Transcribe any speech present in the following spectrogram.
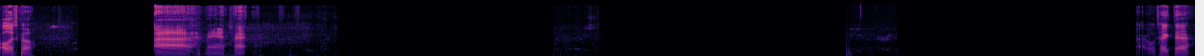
Oh, let's go. Ah, man. Matt. Right, we'll take that.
